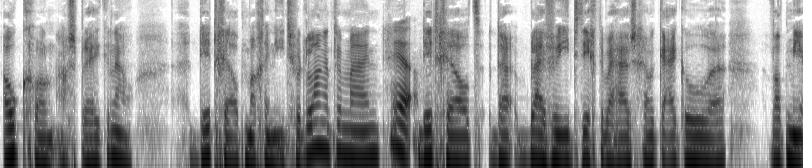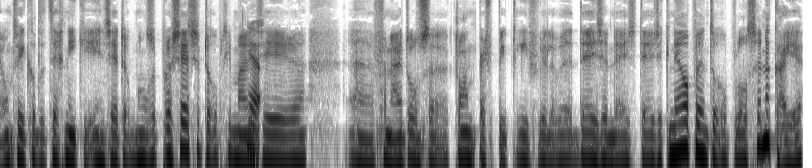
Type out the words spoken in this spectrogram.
ook gewoon afspreken. Nou, dit geld mag in iets voor de lange termijn. Ja, Dit geld, daar blijven we iets dichter bij huis. Gaan we kijken hoe we wat meer ontwikkelde technieken inzetten om onze processen te optimaliseren. Vanuit onze klantperspectief willen we deze en deze, deze knelpunten oplossen. En dan kan je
